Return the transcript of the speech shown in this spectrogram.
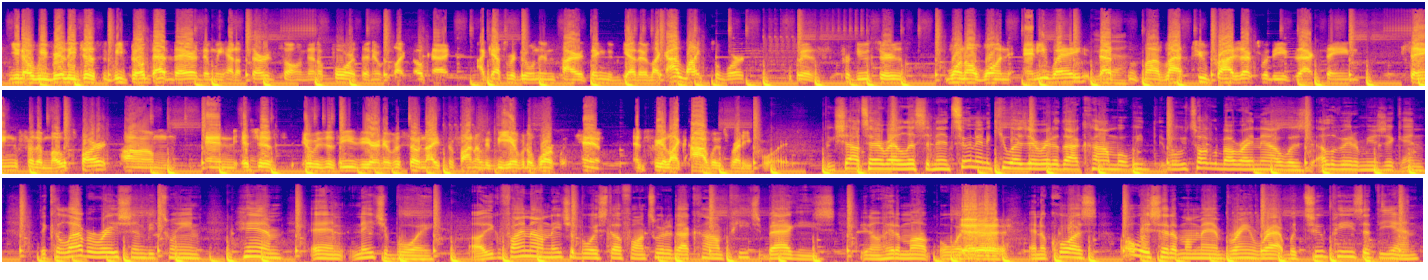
you know, we really just we built that there. Then we had a third song, then a fourth, and it was like, okay, I guess we're doing the entire thing together. Like I like to work with producers one on one anyway. That's Yeah. my last two projects were the exact same thing for the most part. Um, and it's just it was just easier, and it was so nice to finally be able to work with him and feel like I was ready for it. Big shout out to everybody listening. Tune in to QSJRadio.com. What we what we talked about right now was elevator music and the collaboration between him and Nature Boy. Uh, you can find out Nature Boy stuff on Twitter.com. Peach Baggies. You know, hit him up or whatever. Yeah. And of course, always hit up my man Brain Rap with two P's at the end.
